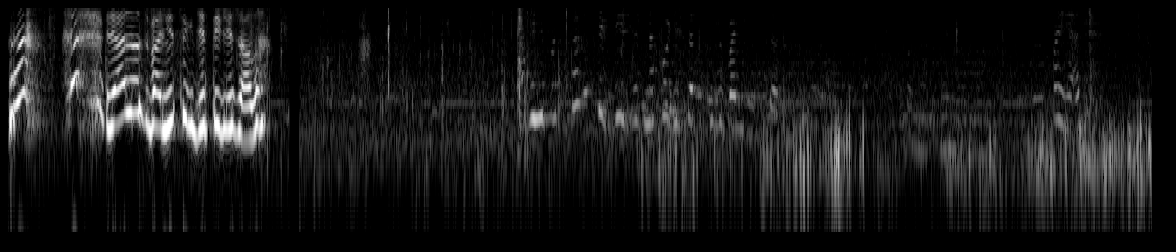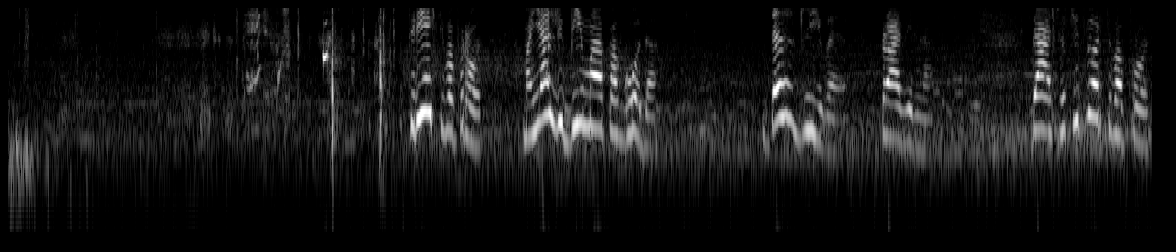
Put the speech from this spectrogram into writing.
Рядом с больницей, где ты лежала. Вы не подскажете, где здесь находится психбольница? Понятно. Третий вопрос. Моя любимая погода. Дождливая. Правильно. Дальше, четвертый вопрос.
